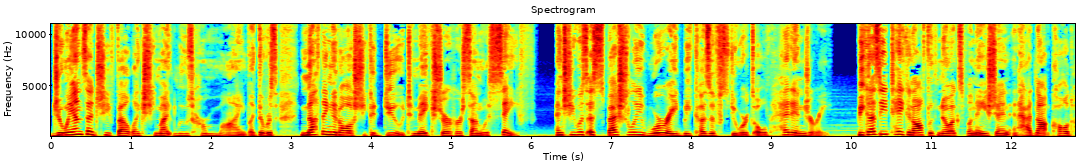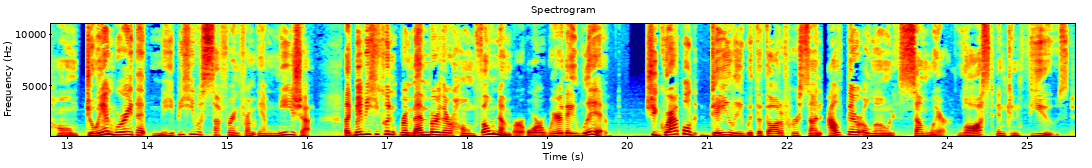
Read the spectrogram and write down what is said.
Joanne said she felt like she might lose her mind, like there was nothing at all she could do to make sure her son was safe. And she was especially worried because of Stewart's old head injury. Because he'd taken off with no explanation and had not called home, Joanne worried that maybe he was suffering from amnesia, like maybe he couldn't remember their home phone number or where they lived. She grappled daily with the thought of her son out there alone somewhere, lost and confused.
